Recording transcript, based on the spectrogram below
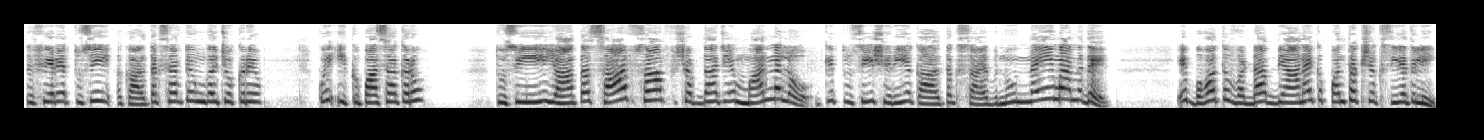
ਤੇ ਫਿਰ ਤੁਸੀਂ ਅਕਾਲ ਤਖਤ ਸਾਹਿਬ ਤੇ ਉਂਗਲ ਚੁੱਕ ਰਹੇ ਹੋ? ਕੋਈ ਇੱਕ ਪਾਸਾ ਕਰੋ। ਤੁਸੀਂ ਜਾਂ ਤਾਂ ਸਾਫ਼-ਸਾਫ਼ ਸ਼ਬਦਾਂ 'ਚ ਇਹ ਮੰਨ ਲਓ ਕਿ ਤੁਸੀਂ ਸ਼੍ਰੀ ਅਕਾਲ ਤਖਤ ਸਾਹਿਬ ਨੂੰ ਨਹੀਂ ਮੰਨਦੇ। ਇਹ ਬਹੁਤ ਵੱਡਾ ਬਿਆਨ ਹੈ ਇੱਕ ਪੰਥਕ ਸ਼ਖਸੀਅਤ ਲਈ।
